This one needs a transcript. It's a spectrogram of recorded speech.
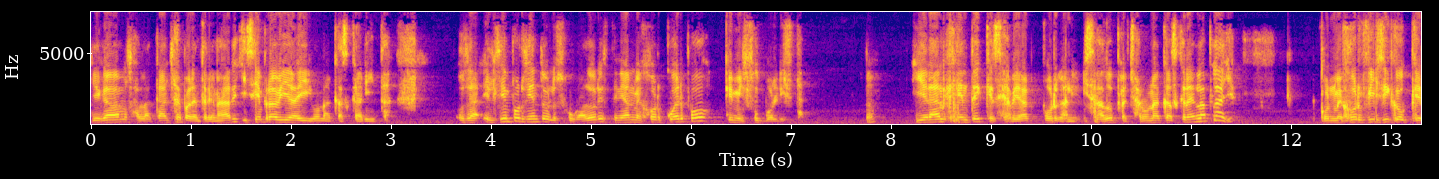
llegábamos a la cancha para entrenar y siempre había ahí una cascarita. O sea, el 100% de los jugadores tenían mejor cuerpo que mis futbolistas. ¿no? Y eran gente que se había organizado para echar una cáscara en la playa con mejor físico que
